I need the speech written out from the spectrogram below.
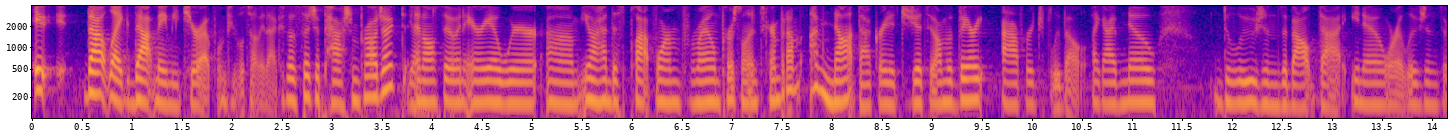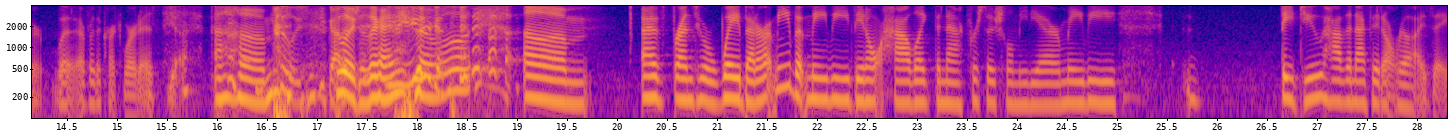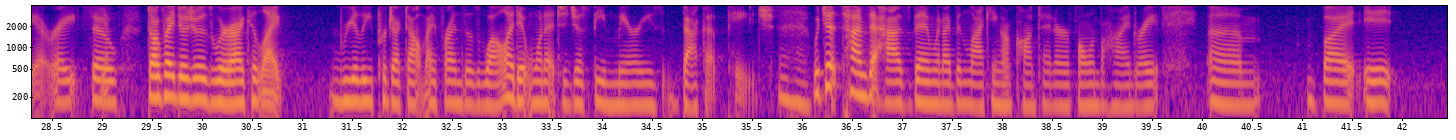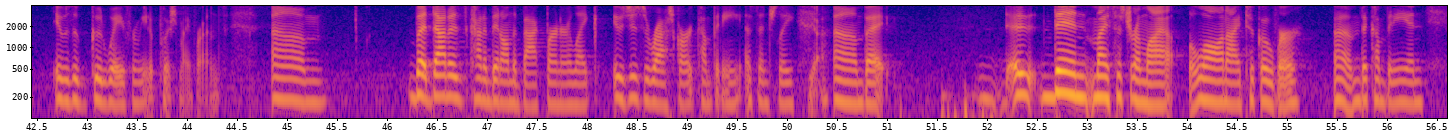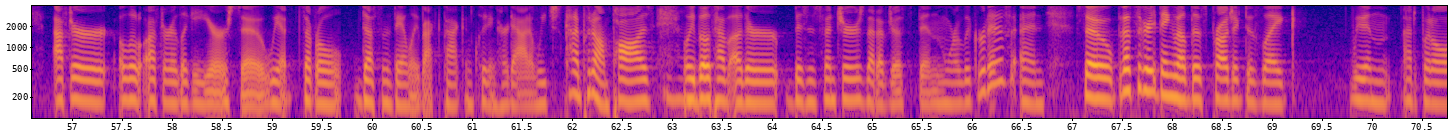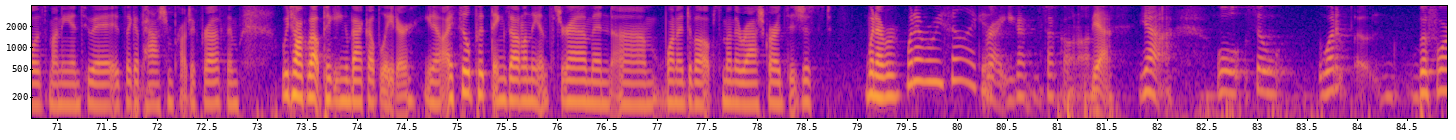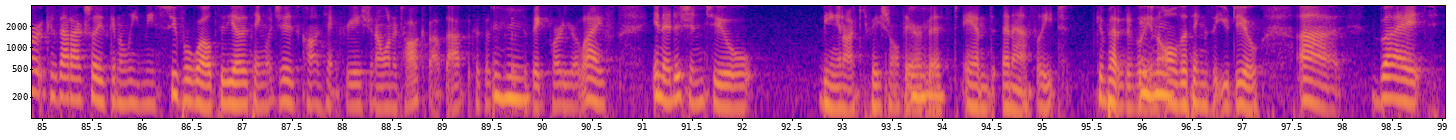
it, it that like that made me tear up when people tell me that because it was such a passion project Yeah. and also an area where um, you know I had this platform for my own personal Instagram, but I'm I'm not that great at Jiu Jitsu. I'm a very average blue belt. Like I have no delusions about that, you know, or illusions or whatever the correct word is. Yeah. Um, Delusions. You got delusions. It. Okay, so um, I have friends who are way better at me, but maybe they don't have like the knack for social media, or maybe they do have the knack, they don't realize it yet, right? So Dogfight Dojo is where I could like really project out my friends as well. I didn't want it to just be Mary's backup page, Mhm. which at times it has been when I've been lacking on content or fallen behind, right? Um, but it it was a good way for me to push my friends. Um, but that has kind of been on the back burner. Like it was just a rash guard company essentially. Yeah. Um, but uh, then my sister in law and I took over um, the company, and after a little after like a year or so, we had several deaths in the family back to back, including her dad, and we just kind of put it on pause. And we both have other business ventures that have just been more lucrative, and so but that's the great thing about this project is like we didn't have to put all this money into it. It's like a passion project for us, and we talk about picking it back up later. You know, I still put things out on the Instagram and um, want to develop some other rash guards. It's just whenever whenever we feel like it. Right. You got some stuff going on. Yeah. Yeah. Well, so what uh, before because that actually is going to lead me super well to the other thing, which is content creation. I want to talk about that because that's that's a Mhm. big part of your life, in addition to being an occupational therapist and an athlete competitively and Mhm. all the things that you do. Uh, but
